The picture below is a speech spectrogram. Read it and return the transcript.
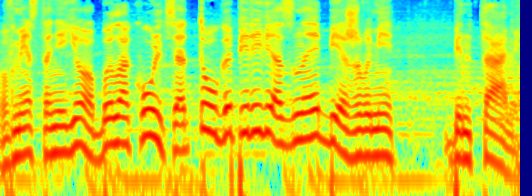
Вместо нее была культя, туго перевязанная бежевыми бинтами.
